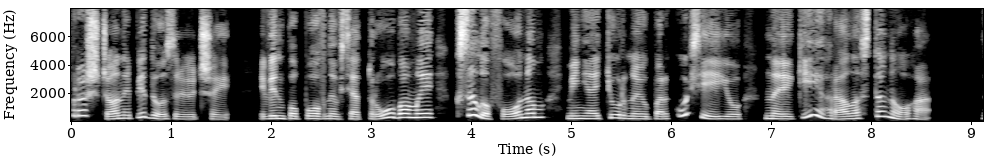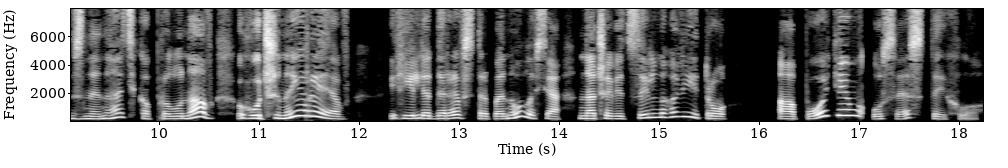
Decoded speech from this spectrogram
про що не підозрюючи. Він поповнився трубами, ксилофоном, мініатюрною перкусією, на якій грала стонога. Зненацька пролунав гучний рев. Гілля дерев стрепенулося, наче від сильного вітру, а потім усе стихло.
